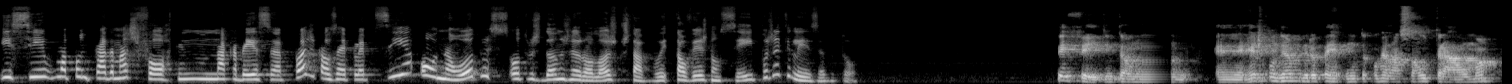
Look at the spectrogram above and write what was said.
e se uma pancada mais forte na cabeça pode causar epilepsia ou não? Outros, outros danos neurológicos, talvez, não sei. Por gentileza, doutor. Perfeito. Então, é, respondendo a primeira pergunta com relação ao trauma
